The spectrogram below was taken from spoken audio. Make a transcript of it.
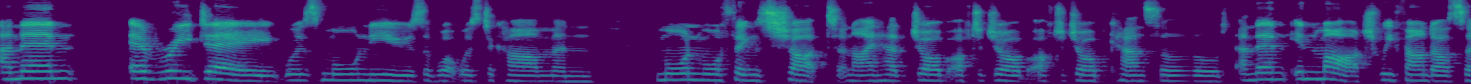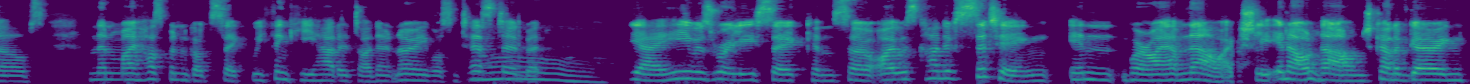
And then every day was more news of what was to come, and more and more things shut and i had job after job after job cancelled. And then in march we found ourselves and then my husband got sick. We think he had it. I don't know. He wasn't tested oh. but yeah he was really sick. And so i was kind of sitting in where i am now actually in our lounge kind of going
